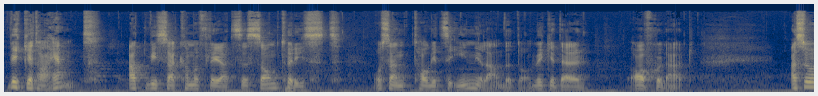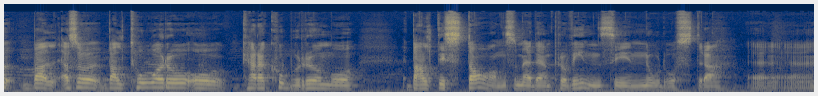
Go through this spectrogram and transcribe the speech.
Vilket har hänt. Att vissa kamouflerat sig som turist och sen tagit sig in i landet då, vilket är avskyvärt. Alltså, Bal alltså Baltoro och Karakorum och Baltistan som är den provins i nordostra eh,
